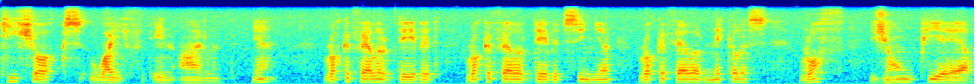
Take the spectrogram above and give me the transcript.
Taoiseach's wife in Ireland. Yeah, Rockefeller David, Rockefeller David Sr., Rockefeller Nicholas, Roth Jean Pierre,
